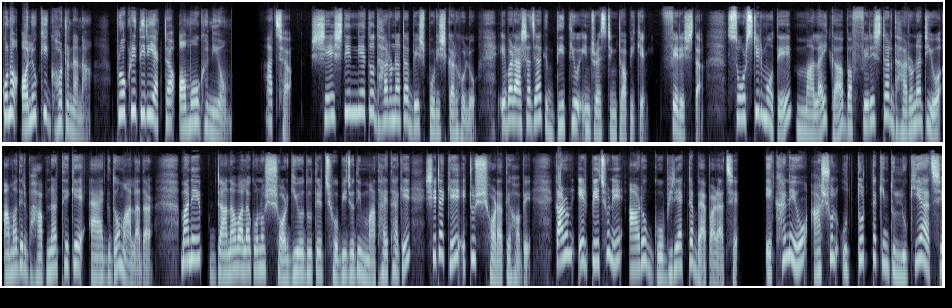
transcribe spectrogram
কোনো অলৌকিক ঘটনা না, প্রকৃতিরই একটা অমোঘ নিয়ম। আচ্ছা শেষ দিন নিয়ে তো ধারণাটা বেশ পরিষ্কার হল। এবার আসা যাক দ্বিতীয় ইন্টারেস্টিং টপিকে ফেরেশতা। সোর্সটির মতে, মালাইকা বা ফেরেশতার ধারণাটিও আমাদের ভাবনার থেকে একদম আলাদা। মানে ডানাওয়ালা কোনো স্বর্গীয় দূতের ছবি যদি মাথায় থাকে, সেটাকে একটু সরাতে হবে। কারণ এর পেছনে আরও গভীরে একটা ব্যাপার আছে। এখানেও আসল উত্তরটা কিন্তু লুকিয়ে আছে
